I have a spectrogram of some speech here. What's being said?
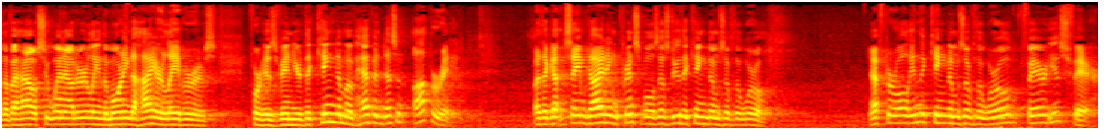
of a house who went out early in the morning to hire laborers for his vineyard. The kingdom of heaven doesn't operate by the same guiding principles as do the kingdoms of the world. After all, in the kingdoms of the world, fair is fair.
